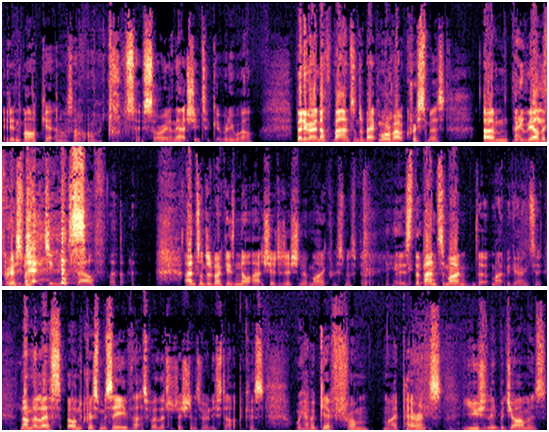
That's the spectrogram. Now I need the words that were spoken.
it didn't mark it. And I was like, oh my god, I'm so sorry. And they actually took it really well. But anyway, enough about Anton Du Beke, more about Christmas. Um, the, the you other for Christmas. yourself. Anton Du Beke is not actually a tradition of my Christmas, but it's the pantomime that might be going to. Nonetheless, on Christmas Eve, that's where the traditions really start because we have a gift from my parents, usually pajamas.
